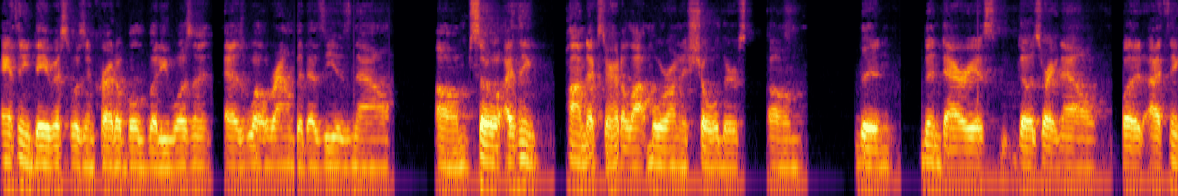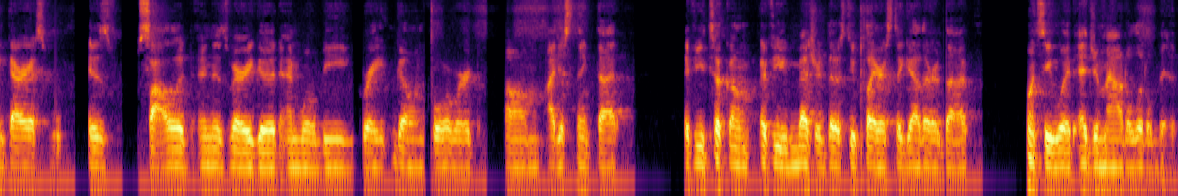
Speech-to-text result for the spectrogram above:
Anthony Davis was incredible, but he wasn't as well rounded as he is now. Um, so I think Pondexter had a lot more on his shoulders um, than than Darius does right now. But I think Darius is solid and is very good and will be great going forward. Um, I just think that if you took them, if you measured those two players together, that Quincy would edge him out a little bit.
